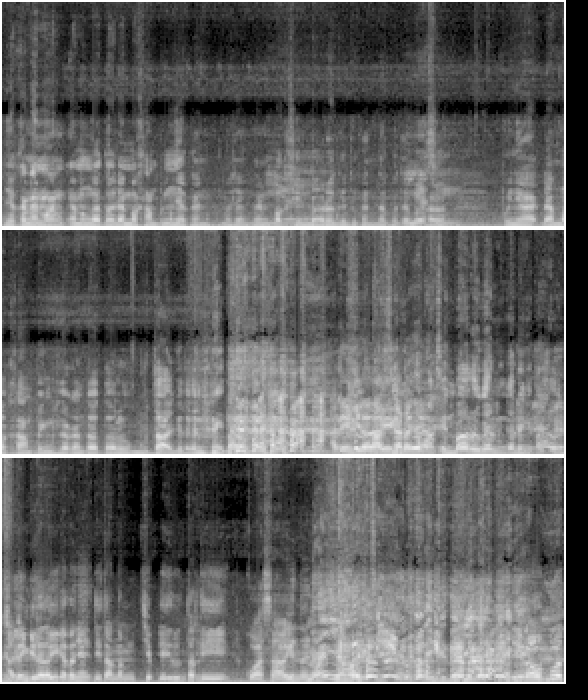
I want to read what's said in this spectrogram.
ya karena emang emang nggak tahu dampak sampingnya kan maksudnya kan Iya. vaksin baru gitu kan takutnya Iya bakal sih. Punya dampak samping misalkan tahu-tahu lu buta gitu kan yang tahu Ada yang gila lagi katanya. vaksin baru kan nggak ada yang tahu gitu. Ada yang gila lagi katanya ditanam chip jadi lu ntar dikuasain nah aja. iya makanya kayak gitu Di robot.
